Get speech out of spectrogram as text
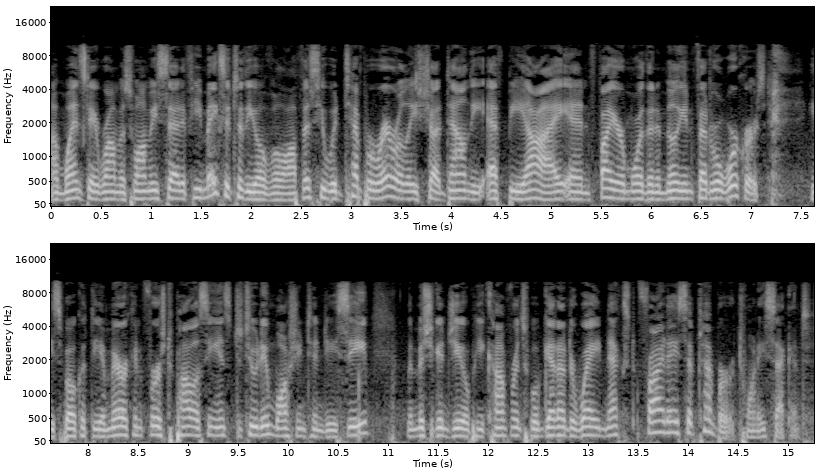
On Wednesday, Ramaswamy said if he makes it to the Oval Office, he would temporarily shut down the FBI and fire more than a million federal workers. He spoke at the American First Policy Institute in Washington, D.C. The Michigan GOP conference will get underway next Friday, September 22nd.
